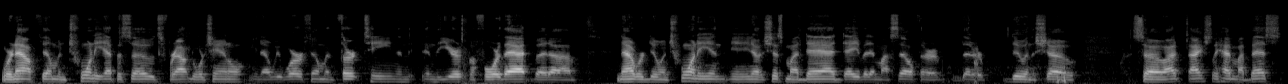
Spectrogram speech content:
we're now filming 20 episodes for Outdoor Channel. You know, we were filming 13 in, in the years before that, but uh, now we're doing 20, and, and, you know, it's just my dad, David, and myself that are that are doing the show. So I actually had my best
